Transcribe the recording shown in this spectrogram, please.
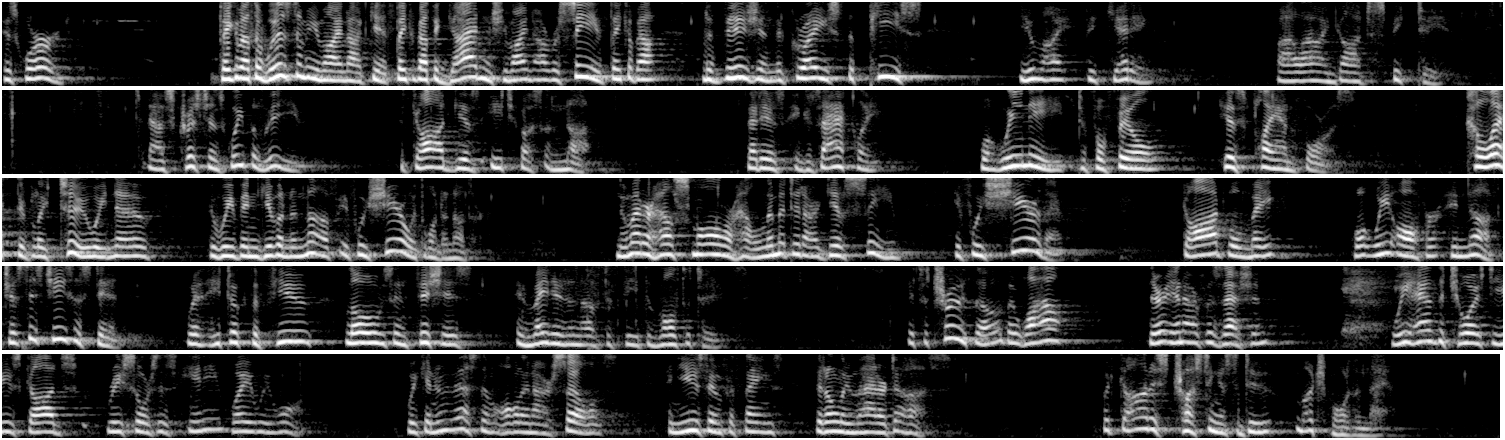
His Word. Think about the wisdom you might not get. Think about the guidance you might not receive. Think about the vision, the grace, the peace you might be getting by allowing God to speak to you. Now, as Christians, we believe that God gives each of us enough. That is exactly what we need to fulfill His plan for us. Collectively, too, we know that we've been given enough if we share with one another. No matter how small or how limited our gifts seem, if we share them, God will make what we offer enough, just as Jesus did when he took the few loaves and fishes and made it enough to feed the multitudes. It's a truth, though, that while they're in our possession, we have the choice to use God's resources any way we want. We can invest them all in ourselves and use them for things that only matter to us. But God is trusting us to do much more than that.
